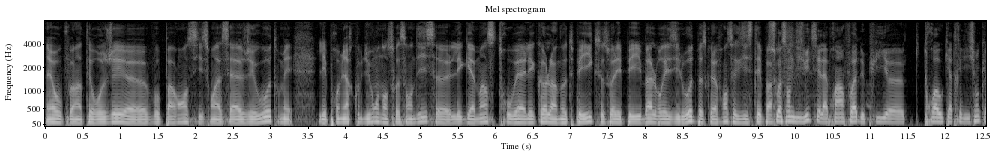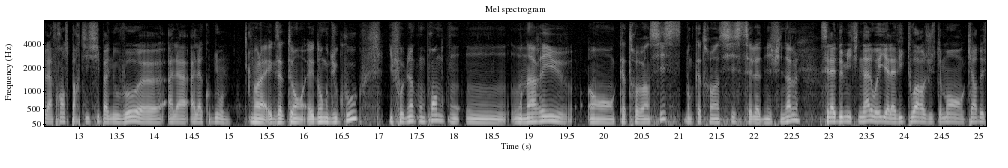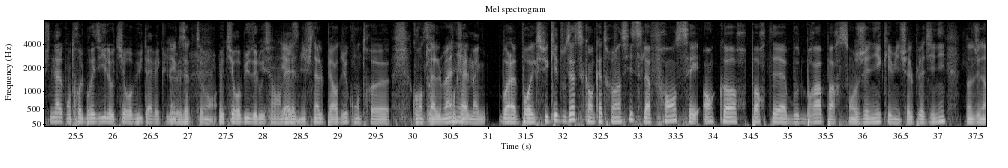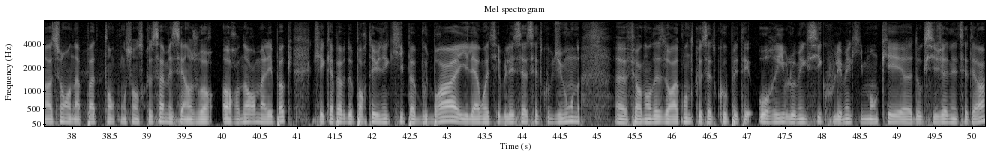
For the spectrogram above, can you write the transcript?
D'ailleurs, vous pouvez interroger euh, vos parents s'ils sont assez âgés ou autres, mais les premières Coupes du Monde en 70, euh, les gamins se trouvaient à l'école un autre pays, que ce soit les Pays-Bas, le Brésil ou autre, parce que la France n'existait pas. 78, c'est la première fois depuis 3 euh, ou 4 éditions que la France participe à nouveau la, à la Coupe du Monde. Voilà, exactement. Et donc du coup, il faut bien comprendre qu'on on, arrive en 86. Donc 86, c'est la demi-finale. C'est la demi-finale, oui. Il y a la victoire justement en quart de finale contre le Brésil au tir au but avec le, exactement. le tir au but de Luis Fernandez. Et la demi-finale perdue contre, contre, l'Allemagne. Voilà, pour expliquer tout ça, c'est qu'en 86, la France est encore portée à bout de bras par son génie qui est Michel Platini. Notre génération on n'a pas tant conscience que ça, mais c'est un joueur hors norme à l'époque qui est capable de porter une équipe à bout de bras. Il est à moitié blessé à cette Coupe du Monde. Euh, Fernandez le raconte que cette coupe était horrible au Mexique où les mecs ils manquaient euh, d'oxygène, etc.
